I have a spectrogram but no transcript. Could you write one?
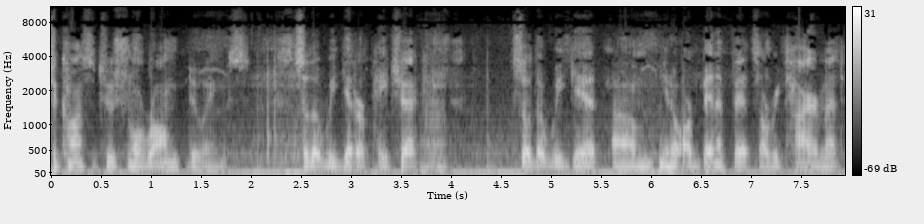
to constitutional wrongdoings so that we get our paycheck, so that we get, um, you know, our benefits, our retirement,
